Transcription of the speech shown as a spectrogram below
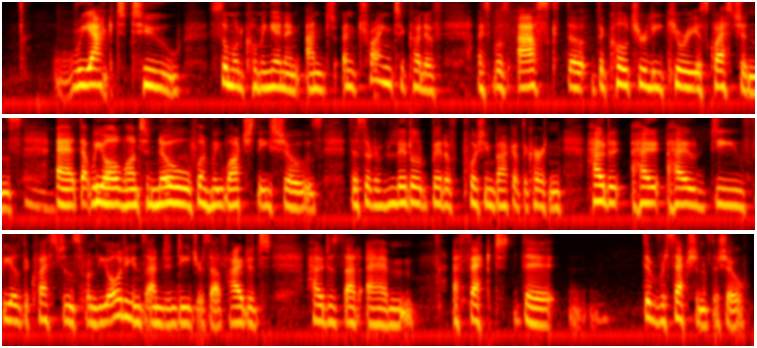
react to someone coming in and, and, and trying to kind of, I suppose, ask the, the culturally curious questions mm. uh, that we all want to know when we watch these shows. The sort of little bit of pushing back of the curtain. How do how how do you feel the questions from the audience and indeed yourself? How did how does that um, affect the the reception of the show?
